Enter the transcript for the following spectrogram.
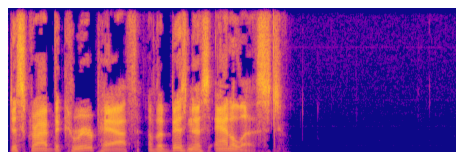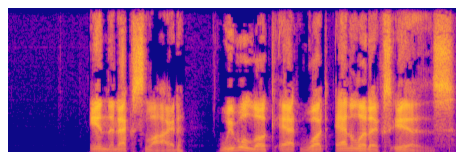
describe the career path of a business analyst. In the next slide, we will look at what analytics is.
